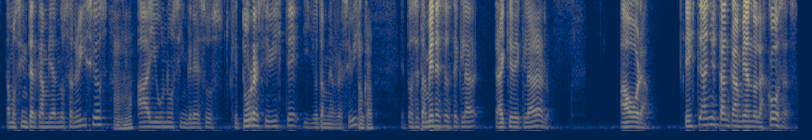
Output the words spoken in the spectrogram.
Estamos intercambiando servicios. Hay unos ingresos que tú recibiste y yo también recibí. Entonces también eso es hay que declararlo. Ahora, este año están cambiando las cosas.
